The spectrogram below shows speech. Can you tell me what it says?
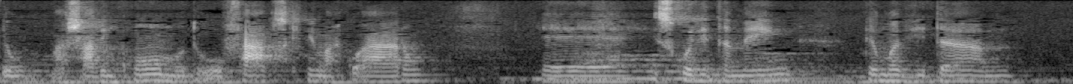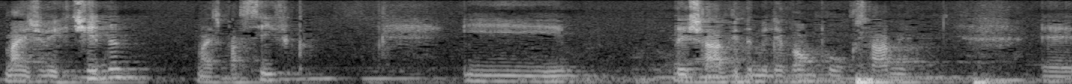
eu achava incômodo ou fatos que me marcaram. É, escolhi também ter uma vida mais divertida, mais pacífica e deixar a vida me levar um pouco, sabe? É,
